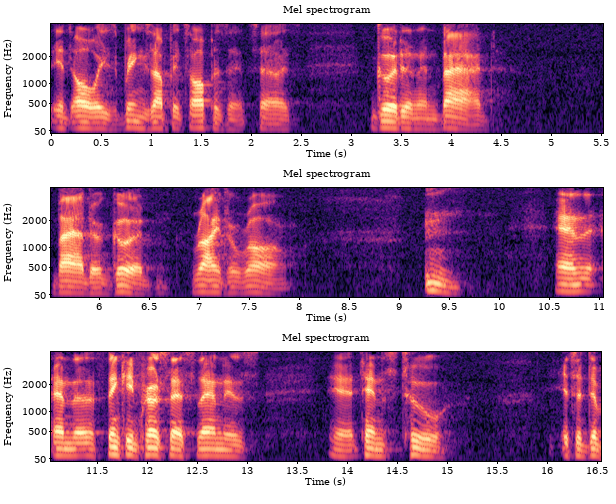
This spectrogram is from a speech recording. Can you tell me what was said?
it always brings up its opposite. So it's good and then bad, bad or good, right or wrong. And and the thinking process then is it tends to it's a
